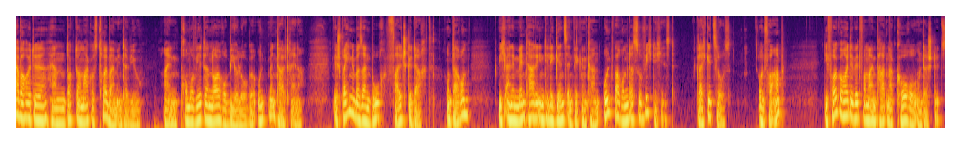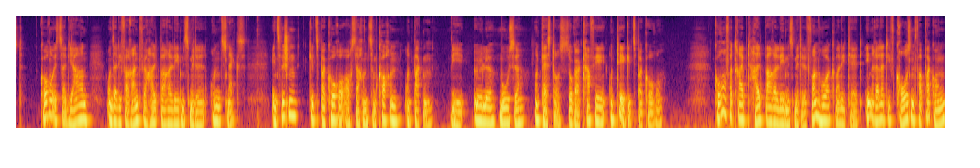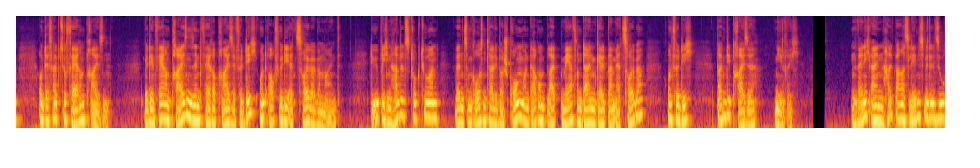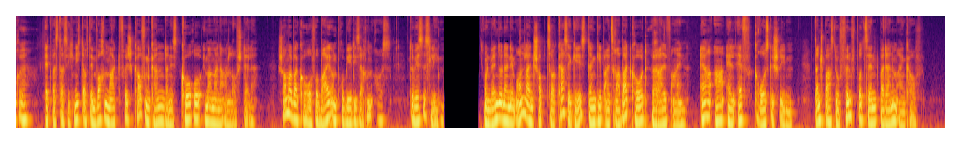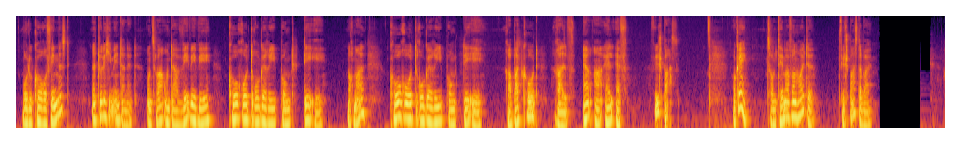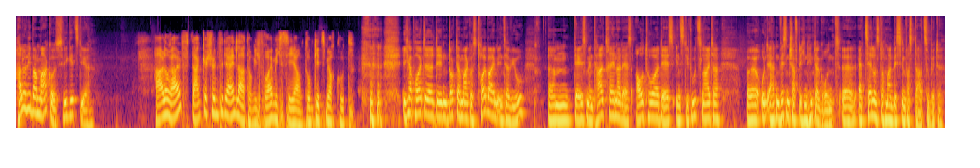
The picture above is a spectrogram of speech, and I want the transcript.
habe heute Herrn Dr. Markus Teuber im Interview, ein promovierter Neurobiologe und Mentaltrainer. Wir sprechen über sein Buch Falsch gedacht und darum, wie ich eine mentale Intelligenz entwickeln kann und warum das so wichtig ist. Gleich geht's los. Und vorab, die Folge heute wird von meinem Partner Coro unterstützt. Coro ist seit Jahren unser Lieferant für haltbare Lebensmittel und Snacks. Inzwischen gibt's bei Coro auch Sachen zum Kochen und Backen, wie Öle, Muße und Pestos. Sogar Kaffee und Tee gibt's bei Coro. Coro vertreibt haltbare Lebensmittel von hoher Qualität in relativ großen Verpackungen und deshalb zu fairen Preisen. Mit den fairen Preisen sind faire Preise für dich und auch für die Erzeuger gemeint. Die üblichen Handelsstrukturen werden zum großen Teil übersprungen und darum bleibt mehr von deinem Geld beim Erzeuger und für dich bleiben die Preise niedrig. Und wenn ich ein haltbares Lebensmittel suche, etwas, das ich nicht auf dem Wochenmarkt frisch kaufen kann, dann ist Coro immer meine Anlaufstelle. Schau mal bei Coro vorbei und probier die Sachen aus. Du wirst es lieben. Und wenn du dann im Online-Shop zur Kasse gehst, dann gib als Rabattcode RALF ein. R-A-L-F groß geschrieben. Dann sparst du 5% bei deinem Einkauf. Wo du Coro findest? Natürlich im Internet. Und zwar unter www.corodrogerie.de. Nochmal, corodrogerie.de. Rabattcode RALF. R-A-L-F. Viel Spaß. Okay, zum Thema von heute. Viel Spaß dabei. Hallo lieber Markus, wie geht's dir? Hallo Ralf, danke schön für die Einladung. Ich freue mich sehr und darum geht es mir auch gut. ich habe heute den Dr. Markus Teuber im Interview. Ähm, der ist Mentaltrainer, der ist Autor, der ist Institutsleiter äh, und er hat einen wissenschaftlichen Hintergrund. Äh, erzähl uns doch mal ein bisschen was dazu, bitte.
